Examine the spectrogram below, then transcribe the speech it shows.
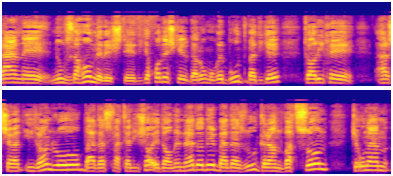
قرن 19 هم نوشته. دیگه خودش که در اون موقع بود و دیگه تاریخ شود ایران رو بعد از فتلیشا ادامه نداده. بعد از او گراند واتسون که اونم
